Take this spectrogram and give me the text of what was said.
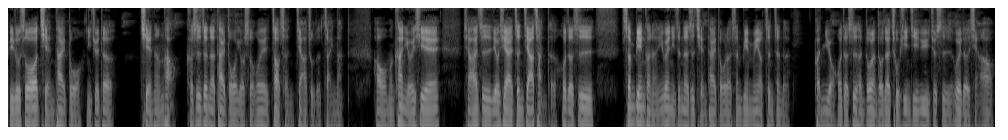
比如说钱太多，你觉得钱很好，可是真的太多，有时候会造成家族的灾难。好，我们看有一些小孩子留下来争家产的，或者是身边可能因为你真的是钱太多了，身边没有真正的朋友，或者是很多人都在处心积虑，就是为了想要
